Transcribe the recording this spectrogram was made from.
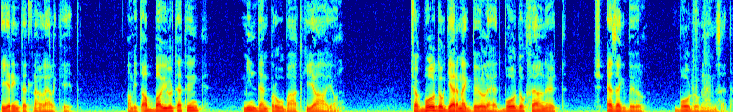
érintetlen lelkét. Amit abba ültetünk, minden próbát kiálljon. Csak boldog gyermekből lehet boldog felnőtt, és ezekből boldog nemzet.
